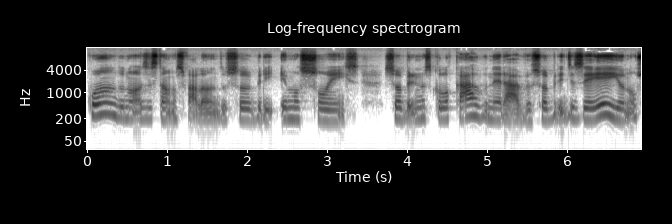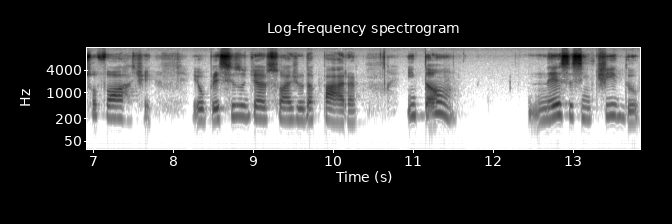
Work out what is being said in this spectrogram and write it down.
quando nós estamos falando sobre emoções, sobre nos colocar vulnerável, sobre dizer: ei, eu não sou forte, eu preciso de sua ajuda para. Então, nesse sentido,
